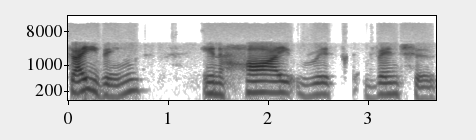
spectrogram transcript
savings in high risk ventures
